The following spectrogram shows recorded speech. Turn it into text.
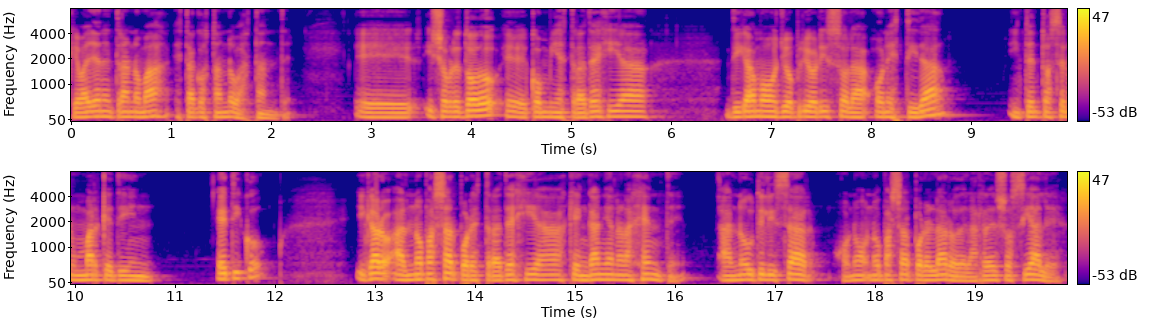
que vayan entrando más está costando bastante. eh, y sobre todo eh, con mi estrategia, digamos, yo priorizo la honestidad, intento hacer un marketing ético y claro, al no pasar por estrategias que engañan a la gente, al no utilizar o no, no pasar por el aro de las redes sociales,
